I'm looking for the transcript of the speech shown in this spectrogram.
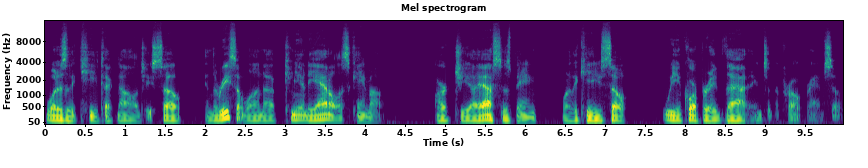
what is the key technology? So in the recent one, a community analyst came up, ArcGIS as being one of the keys. So we incorporated that into the program. So,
